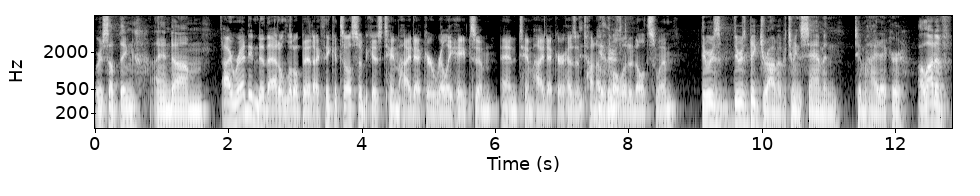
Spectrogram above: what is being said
or something. And um, I read into that a little bit. I think it's also because Tim Heidecker really hates him, and Tim Heidecker has a ton of Yeah, pull at Adult Swim. there was there was big drama between Sam and Tim Heidecker. A lot of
